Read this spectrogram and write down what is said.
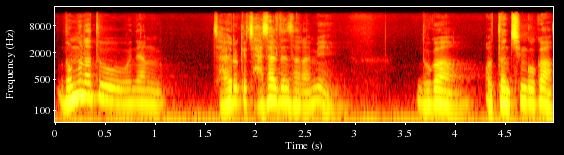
너무나도 그냥 자유롭게 잘 살던 사람이 누가 어떤 친구가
